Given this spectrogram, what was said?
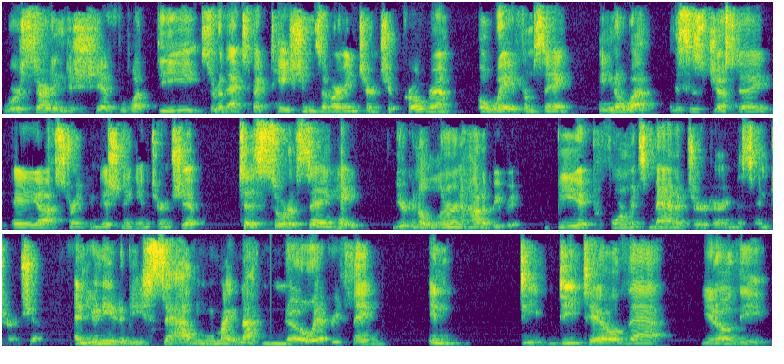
we're starting to shift what the sort of expectations of our internship program away from saying hey you know what this is just a, a uh, strength conditioning internship to sort of saying hey you're going to learn how to be be a performance manager during this internship. And you need to be savvy. You might not know everything in deep detail that you know the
